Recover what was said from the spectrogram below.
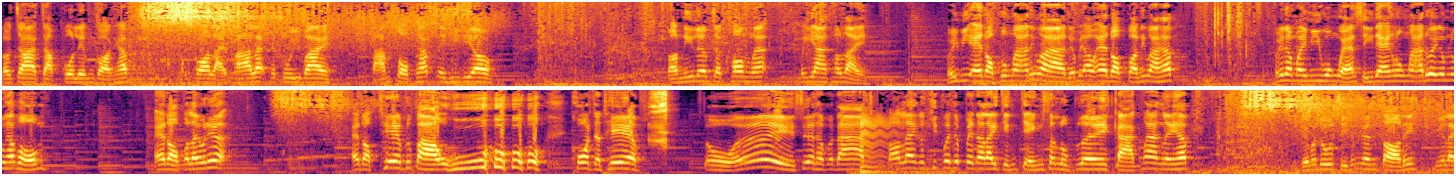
เราจะจับโกเลมก่อนครับ มังกรหลายพาแล้วกระจุยไป สามศพครับในทีเดียว ตอนนี้เริ่มจะคล่องแล้วไม่ยากเท่าไหร่ เฮ้ยมีแอร์ดรอปลงมานี่ว่า เดี๋ยวไปเอาแอร์ดรอปก่อนดีกว่าครับ เฮ้ยทำไมมีวงแหวนสีแดงลงมาด้วยก็ไม่รู้ครับผม แอร์ดรอปอะไรวะเนี่ยแอร์ดรอปเทพหรือเปล่า โอ้โห โคตรจะเทพโอ้เอ้ย เสื้อธรรมดา ตอนแรกก็คิดว่าจะเป็นอะไรเจ๋งๆ สรุปเลยกากมากเลยครับ เดี๋ยวมาดูสีน้ำเงินต่อดิ มีอะไร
